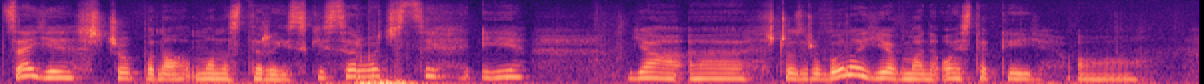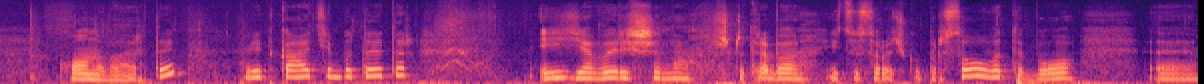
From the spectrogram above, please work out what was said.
це є що по на- монастириській сорочці. І я е, що зробила? Є в мене ось такий о, конвертик від Каті Бутитер. І я вирішила, що треба і цю сорочку просовувати, бо, е,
